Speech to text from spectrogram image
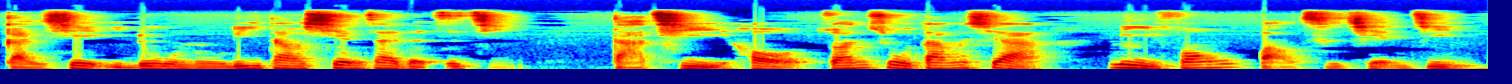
感谢一路努力到现在的自己。打气以后，专注当下，逆风保持前进。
